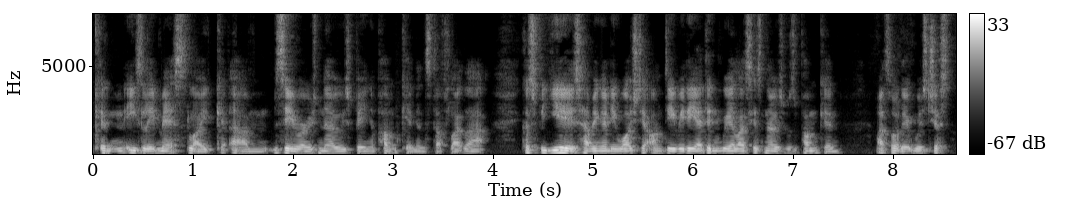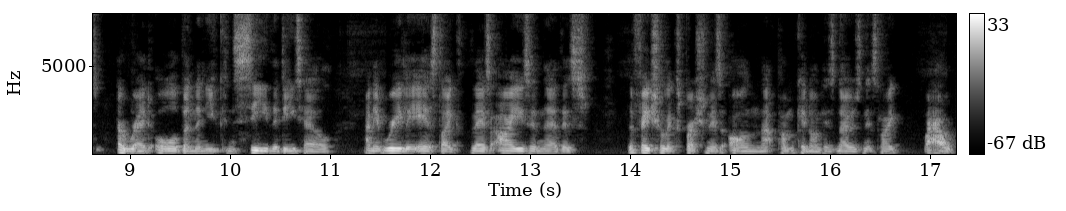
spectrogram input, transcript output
can easily miss, like um, Zero's nose being a pumpkin and stuff like that. Because for years, having only watched it on DVD, I didn't realize his nose was a pumpkin. I thought it was just a red orb, and then you can see the detail, and it really is like there's eyes in there, there's the facial expression is on that pumpkin on his nose, and it's like, wow,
